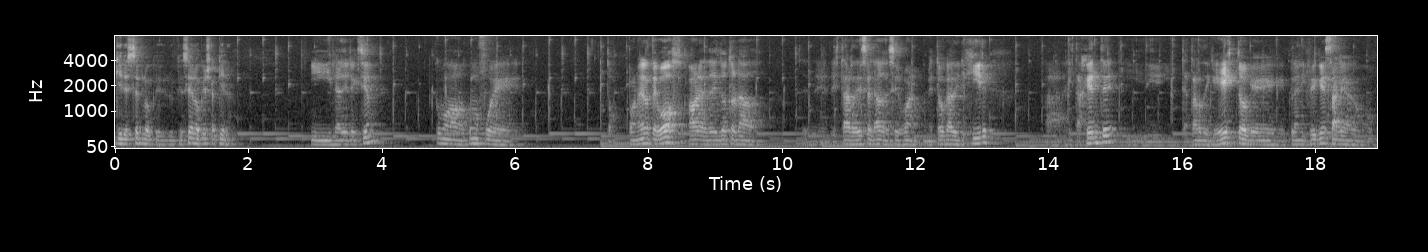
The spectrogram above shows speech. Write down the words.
Quiere ser lo que, sea lo que ella quiera. ¿Y la dirección? ¿Cómo, cómo fue ponerte vos ahora del otro lado? De, estar de ese lado, decir, bueno, me toca dirigir a esta gente tratar de que esto que planifique salga como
